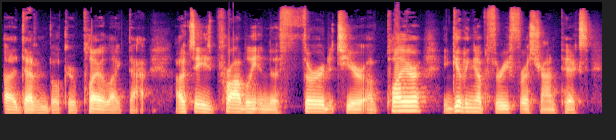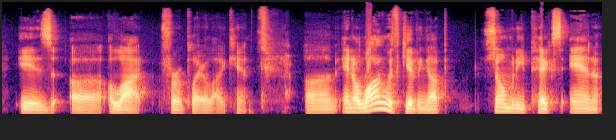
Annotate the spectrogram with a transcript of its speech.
uh, Devin Booker, player like that. I would say he's probably in the third tier of player, and giving up three first round picks is uh, a lot for a player like him. Um, and along with giving up so many picks and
